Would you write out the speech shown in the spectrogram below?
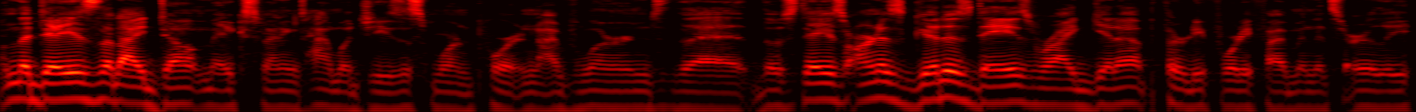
on the days that I don't make spending time with Jesus more important, I've learned that those days aren't as good as days where I get up 30, 45 minutes early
